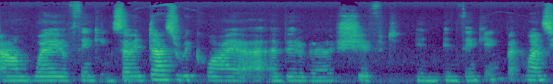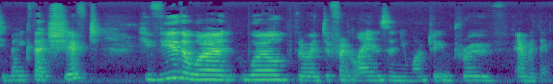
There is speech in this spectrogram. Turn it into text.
um, way of thinking, so it does require a, a bit of a shift in, in thinking. But once you make that shift, you view the word world through a different lens and you want to improve everything.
